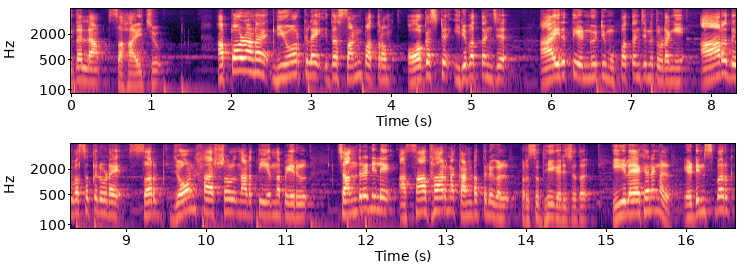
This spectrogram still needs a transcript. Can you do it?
ഇതെല്ലാം സഹായിച്ചു. അപ്പോഴാണ് ന്യൂയോർക്കിലെ ഇത് സൺ പത്രം ഓഗസ്റ്റ് ഇരുപത്തഞ്ച് ആയിരത്തി എണ്ണൂറ്റി മുപ്പത്തഞ്ചിന് തുടങ്ങി ആറ് ദിവസത്തിലൂടെ സർ ജോൺ ഹാർഷൽ നടത്തി എന്ന പേരിൽ ചന്ദ്രനിലെ അസാധാരണ കണ്ടെത്തലുകൾ പ്രസിദ്ധീകരിച്ചത്. ഈ ലേഖനങ്ങൾ എഡിൻസ്ബർഗ്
